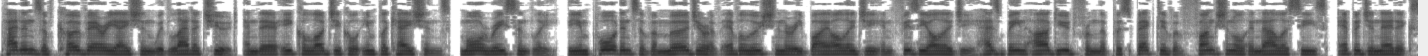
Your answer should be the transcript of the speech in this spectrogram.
patterns of covariation with latitude and their ecological implications. More recently, the importance of a merger of evolutionary biology and physiology has been argued from the perspective of functional analyses, epigenetics,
